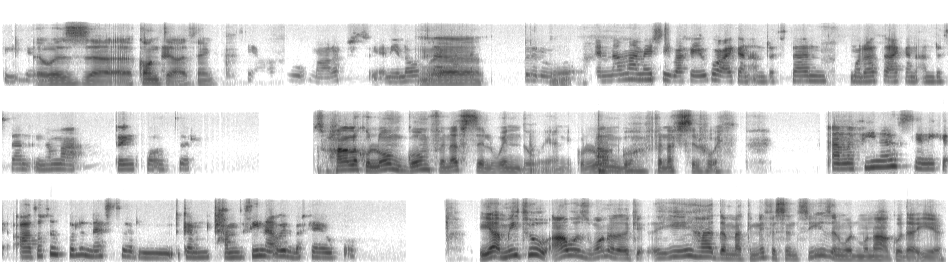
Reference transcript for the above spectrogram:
دي؟ It was uh, Conte, I think. معرفش يعني لو إنما ماشي باكايوكو I can understand موراتا I can understand إنما درينك ووتر سبحان الله كلهم جم في نفس الويندو يعني كلهم جم في نفس الويندو أنا في ناس يعني أعتقد كل الناس كانوا متحمسين قوي لباكايوكو Yeah, me too. I was one of the. He had the magnificent season with Monaco that year.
